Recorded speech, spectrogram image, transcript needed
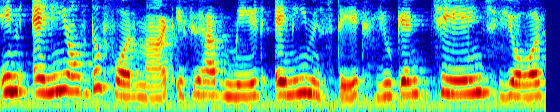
in any of the format if you have made any mistake you can change your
